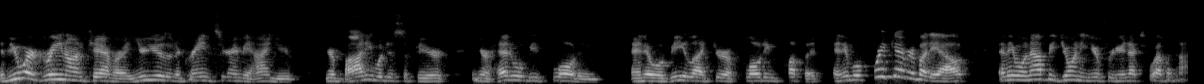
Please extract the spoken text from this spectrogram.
If you wear green on camera and you're using a green screen behind you, your body will disappear and your head will be floating and it will be like you're a floating puppet and it will freak everybody out and they will not be joining you for your next webinar.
